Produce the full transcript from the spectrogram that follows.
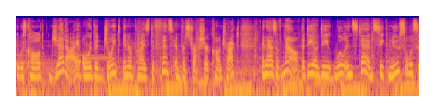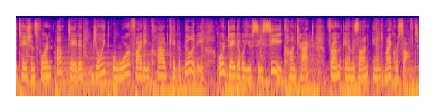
It was called JEDI, or the Joint Enterprise Defense Infrastructure contract, and as of now, the DoD will instead seek new solicitations for an updated Joint Warfighting Cloud Capability, or JWCC, contract from Amazon and Microsoft.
